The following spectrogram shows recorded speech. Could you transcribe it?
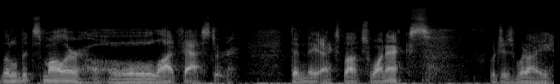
little bit smaller, a whole lot faster than the Xbox One X, which is what I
